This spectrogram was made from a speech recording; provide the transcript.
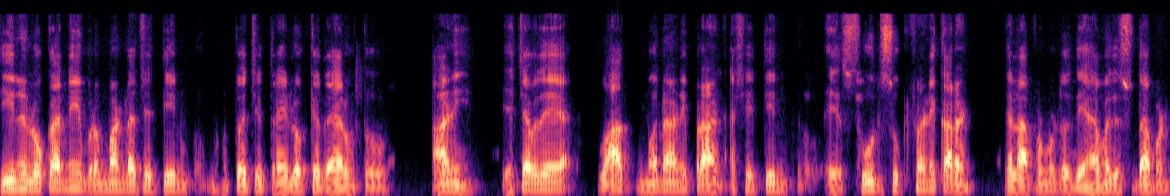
तीन लोकांनी ब्रह्मांडाचे तीन महत्त्वाचे त्रैलोक्य तयार होतो. आणि याच्यामध्ये वाक मन आणि प्राण असे तीन ए, स्थूल सूक्ष्म आणि कारण. ज्याला आपण म्हणतो देहामध्ये सुद्धा आपण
